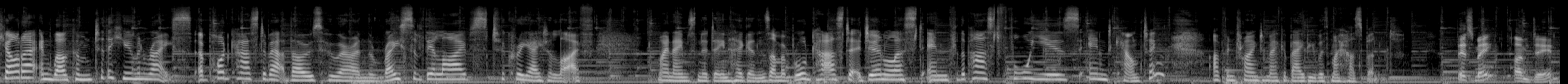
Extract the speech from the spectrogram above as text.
Kia ora and welcome to The Human Race, a podcast about those who are in the race of their lives to create a life. My name's Nadine Higgins. I'm a broadcaster, a journalist, and for the past four years and counting, I've been trying to make a baby with my husband. That's me, I'm Dan,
